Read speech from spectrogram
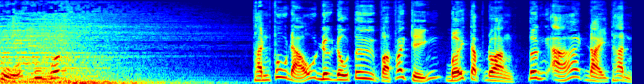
của Phú Quốc. Thành phố đảo được đầu tư và phát triển bởi tập đoàn Tân Á Đại Thành.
